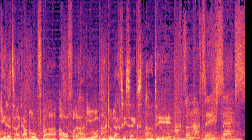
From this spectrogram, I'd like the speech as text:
Jederzeit abrufbar auf radio886.at. 886! 886.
